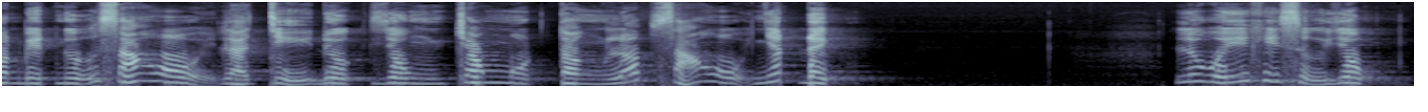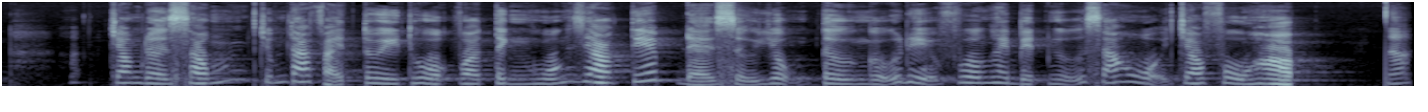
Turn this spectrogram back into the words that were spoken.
còn biệt ngữ xã hội là chỉ được dùng trong một tầng lớp xã hội nhất định. Lưu ý khi sử dụng, trong đời sống chúng ta phải tùy thuộc vào tình huống giao tiếp để sử dụng từ ngữ địa phương hay biệt ngữ xã hội cho phù hợp. Đó.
